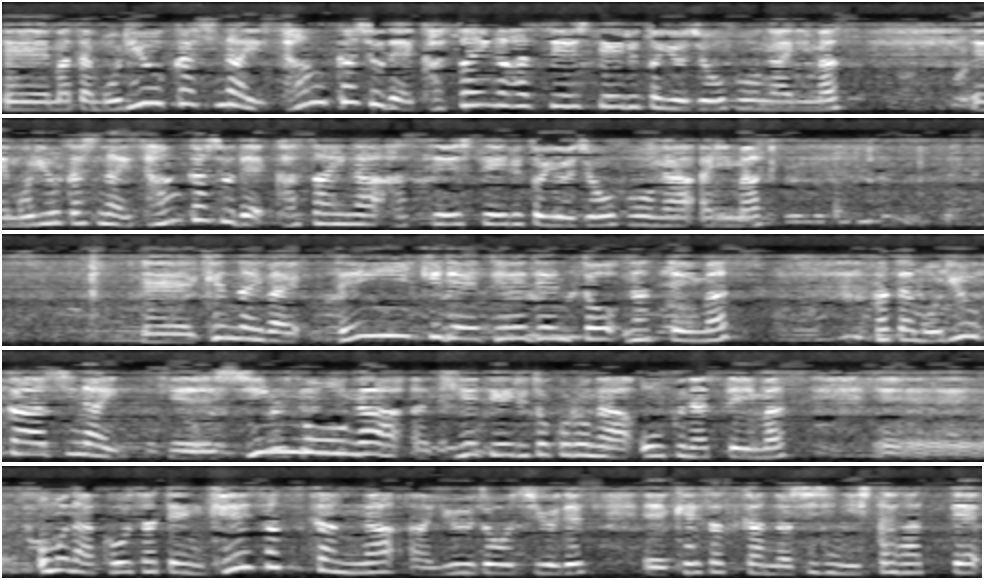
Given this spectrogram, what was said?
えまた盛岡市内3カ所で火災が発生しているという情報があります、え盛岡市内3カ所で火災が発生しているという情報があります、えー、県内は全域で停電となっています。また盛岡市内、えー、信号が消えているところが多くなっています、えー、主な交差点警察官が誘導中です、えー、警察官の指示に従って、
